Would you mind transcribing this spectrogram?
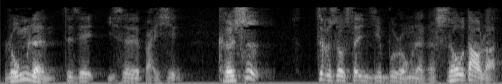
容忍这些以色列百姓。可是这个时候，神已经不容忍了，时候到了，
